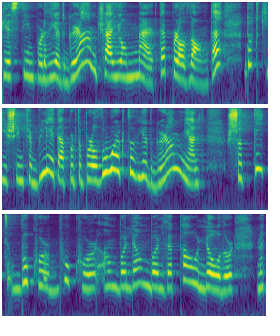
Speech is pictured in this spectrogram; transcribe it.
pjesëtim për 10 gram që ajo merrte, prodhonte, do të kishim që bleta për të prodhuar këtë 10 gram mjaltë Shëtit bukur bukur, ëmbël ëmbël dhe pa u lodhur në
